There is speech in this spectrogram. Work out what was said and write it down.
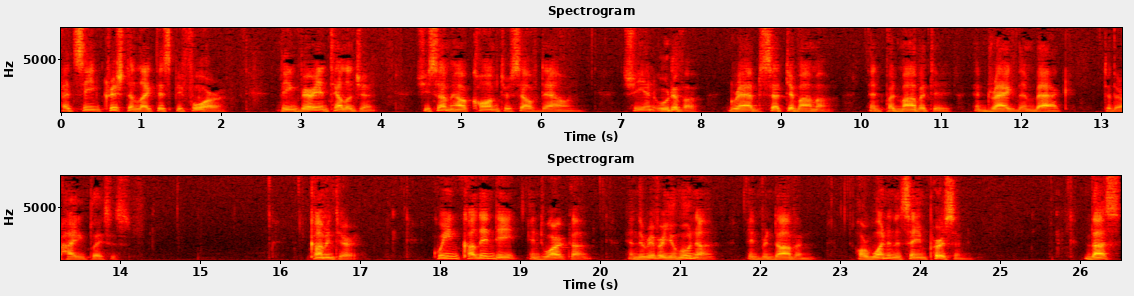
had seen Krishna like this before. Being very intelligent, she somehow calmed herself down. She and Uddhava grabbed Satyabhama and Padmavati and dragged them back to their hiding places. Commentary Queen Kalindi in Dwarka and the river Yamuna in Vrindavan are one and the same person. Thus,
